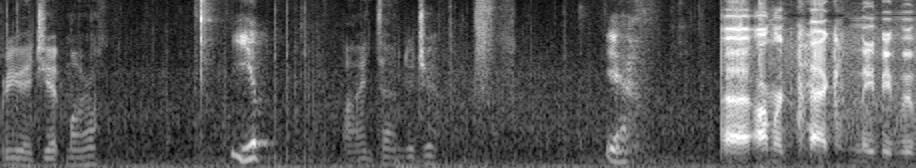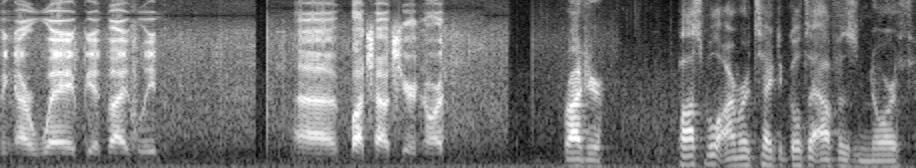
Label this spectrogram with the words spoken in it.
Were you a jip, Morrow? Yep. Behind time to jip? Yeah. Uh, armored tech may be moving our way, be advised lead. Uh, watch out to your north. Roger. Possible armor technical to Alpha's north.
